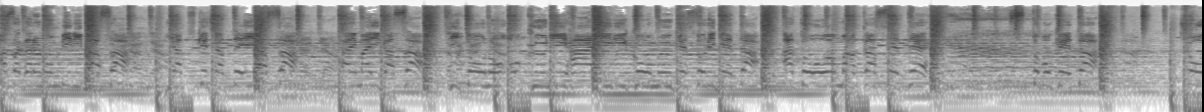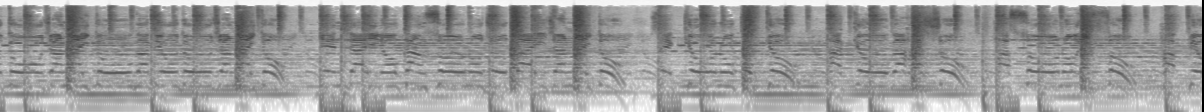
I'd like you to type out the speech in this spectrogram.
朝からのんびりバさサやっつけちゃってやっさ曖昧がさ人の奥に入り込むゲストリゲタあとは任せてすっとぼけた。上等じゃないとが平等じゃないと現代の感想の状態じゃないと絶叫の国境発狂が発祥発想の一層発表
